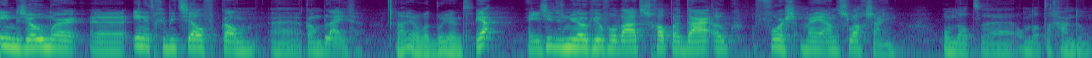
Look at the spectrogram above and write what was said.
in de zomer eh, in het gebied zelf kan, eh, kan blijven. Ah joh, wat boeiend. En je ziet dus nu ook heel veel waterschappen daar ook fors mee aan de slag zijn om dat, eh, om dat te gaan doen.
